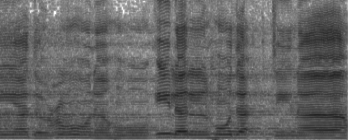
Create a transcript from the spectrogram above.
يدعونه إلى الهدى ائتنا.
